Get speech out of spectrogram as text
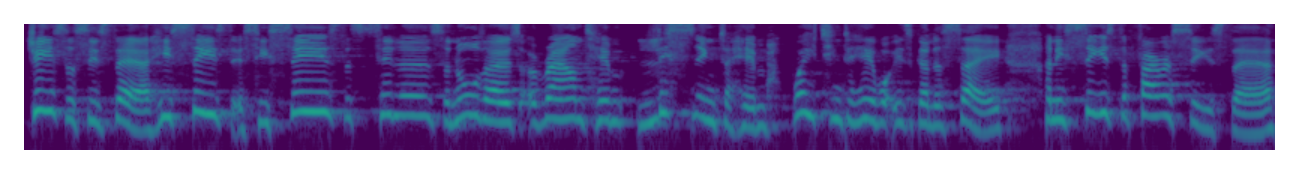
Jesus is there. He sees this. He sees the sinners and all those around him listening to him, waiting to hear what he's going to say. And he sees the Pharisees there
